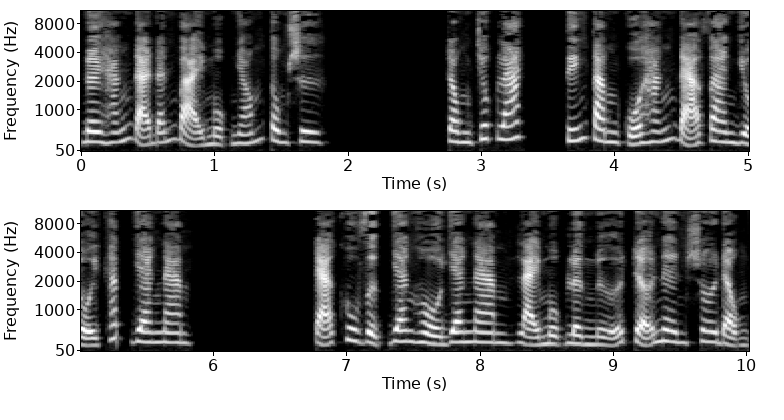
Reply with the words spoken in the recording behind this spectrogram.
nơi hắn đã đánh bại một nhóm tông sư. Trong chốc lát, tiếng tâm của hắn đã vang dội khắp Giang Nam. Cả khu vực giang hồ Giang Nam lại một lần nữa trở nên sôi động.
